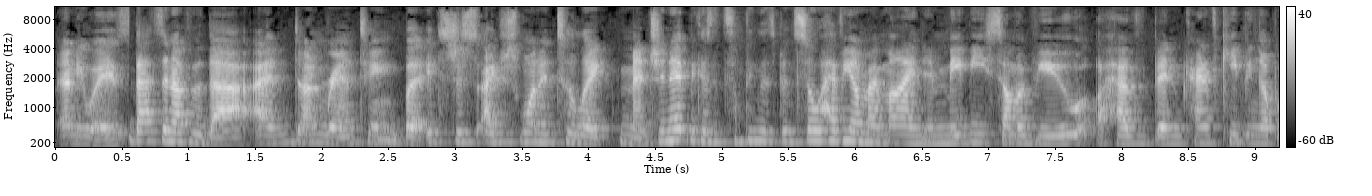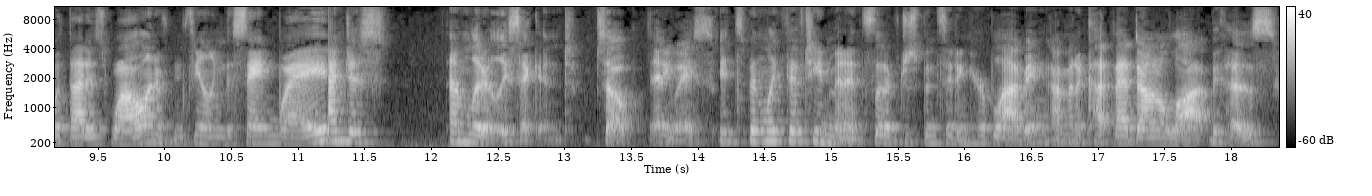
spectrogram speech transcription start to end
anyways that's enough of that i'm done ranting but it's just i just wanted to like mention it because it's something that's been so heavy on my mind and maybe some of you have been kind of keeping up with that as well and have been feeling the same way i'm just I'm literally sickened. So anyways, it's been like 15 minutes that I've just been sitting here blabbing. I'm gonna cut that down a lot because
